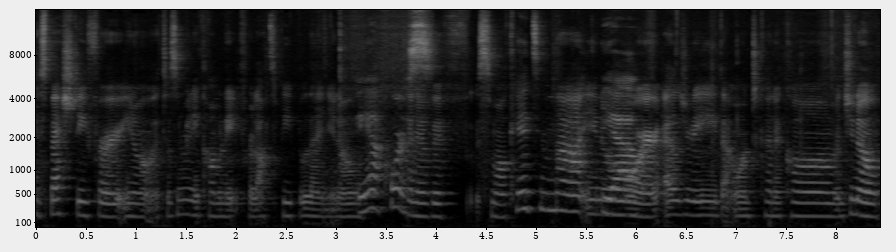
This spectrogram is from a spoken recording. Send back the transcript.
especially for you know, it doesn't really accommodate for lots of people. Then you know, yeah, of course. kind of if small kids and that, you know, Yeah. or elderly that want to kind of come, and you know,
